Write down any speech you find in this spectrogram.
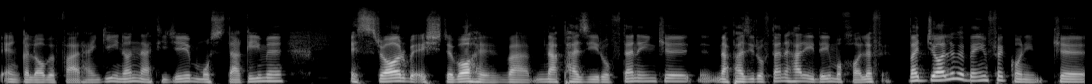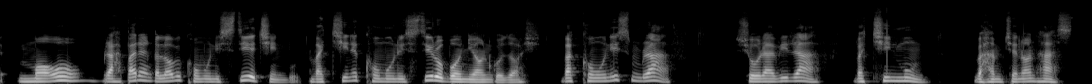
انقلاب فرهنگی اینا نتیجه مستقیم اصرار به اشتباهه و نپذیرفتن اینکه نپذیرفتن هر ایده مخالفه. و جالبه به این فکر کنیم که ماو رهبر انقلاب کمونیستی چین بود و چین کمونیستی رو بنیان گذاشت و کمونیسم رفت شوروی رفت و چین موند و همچنان هست.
